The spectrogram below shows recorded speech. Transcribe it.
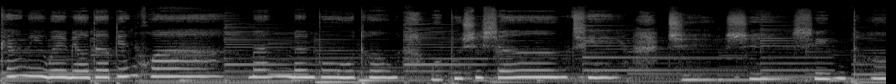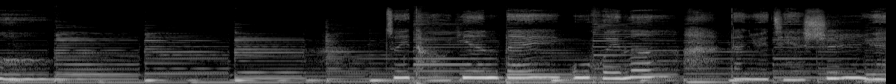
看你微妙的变化，慢慢不同。我不是生气，只是心痛。最讨厌被误会了，但越解释越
